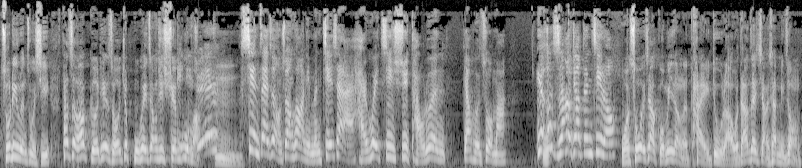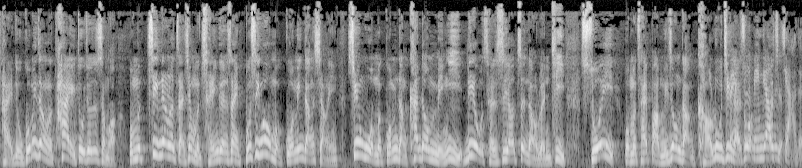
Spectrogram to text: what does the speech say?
朱立伦主席？他至少要隔天的时候就不会这样去宣布嘛你觉。得现在这种状况，你们接下来还会继续讨论要合作吗？因为二十号就要登记喽。我说一下国民党的态度啦，我等下再讲一下民众党的态度。国民党的态度就是什么？我们尽量的展现我们诚意跟善意，不是因为我们国民党想赢，是因为我们国民党看到民意六成是要政党轮替，所以我们才把民众党考入进来说，这民调是假的，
